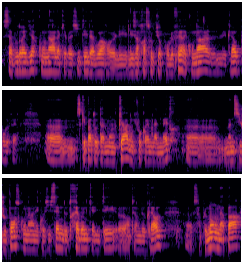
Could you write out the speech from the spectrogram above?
ça voudrait dire qu'on a la capacité d'avoir euh, les, infrastructures pour le faire et qu'on a les clouds pour le faire. Euh, ce qui n'est pas totalement le cas, donc il faut quand même l'admettre, même si je pense qu'on a un écosystème de très bonne qualité euh, en termes de cloud. simplement, on n'a pas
